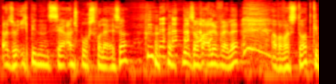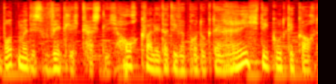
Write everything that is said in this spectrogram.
Also ich bin ein sehr anspruchsvoller Esser, das auf alle Fälle. Aber was dort geboten wird, ist wirklich köstlich. Hochqualitative Produkte, richtig gut gekocht,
